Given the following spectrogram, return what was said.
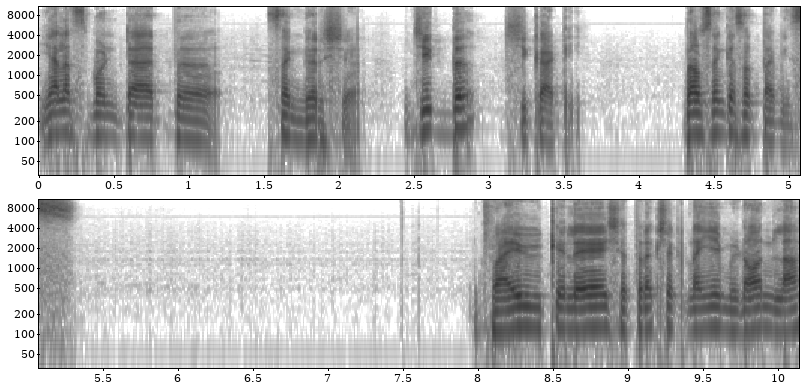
यालाच म्हणतात संघर्ष. जिद्द. चिकाटी धावसंख्या सत्तावीस. ड्राईव्ह केलंय क्षेत्ररक्षक नाहीये मिडॉनला.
